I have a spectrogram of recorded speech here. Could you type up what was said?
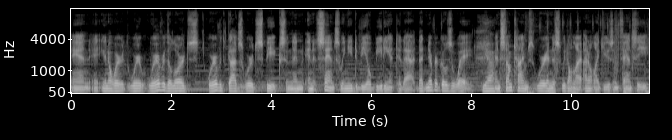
And eh, you know, where, where wherever the Lord's, wherever God's Word speaks, and then in its sense, we need to be obedient to that. That never goes away. Yeah. And sometimes we're in this. We don't like. I don't like using fancy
